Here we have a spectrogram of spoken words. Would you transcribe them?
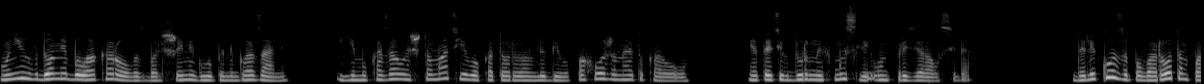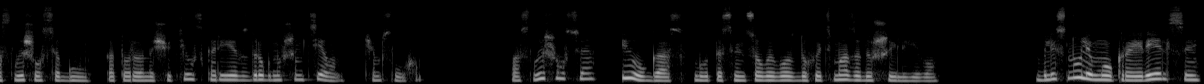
У них в доме была корова с большими глупыми глазами, и ему казалось, что мать его, которую он любил, похожа на эту корову. И от этих дурных мыслей он презирал себя. Далеко за поворотом послышался гул, который он ощутил скорее вздрогнувшим телом, чем слухом. Послышался и угас, будто свинцовый воздух и тьма задушили его. Блеснули мокрые рельсы,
